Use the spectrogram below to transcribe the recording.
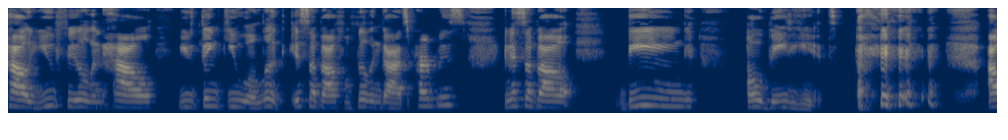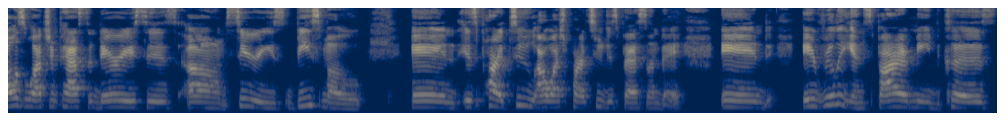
how you feel and how you think you will look. It's about fulfilling God's purpose and it's about being obedient. I was watching Pastor Darius's um, series Beast Mode and it's part two. I watched part two this past Sunday, and it really inspired me because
